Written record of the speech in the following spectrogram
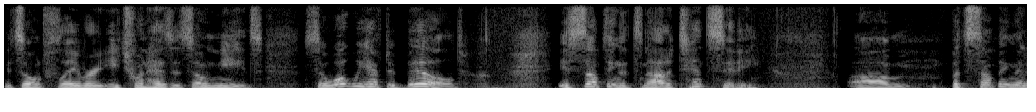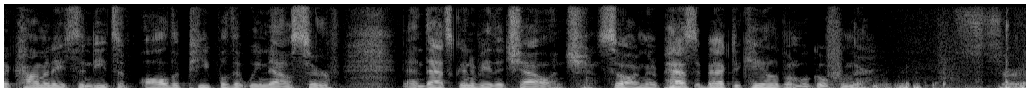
its own flavor each one has its own needs. So what we have to build is something that's not a tent city um, but something that accommodates the needs of all the people that we now serve. And that's going to be the challenge. So I'm going to pass it back to Caleb and we'll go from there. Sure.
